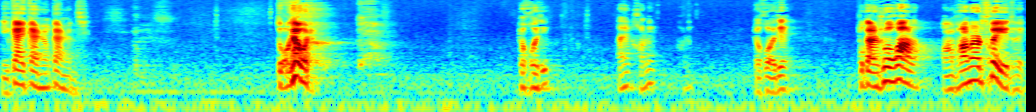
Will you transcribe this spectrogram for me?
你该干什么干什么去，躲开我这！这伙计，哎，好嘞，好嘞。这伙计不敢说话了，往旁边退一退，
